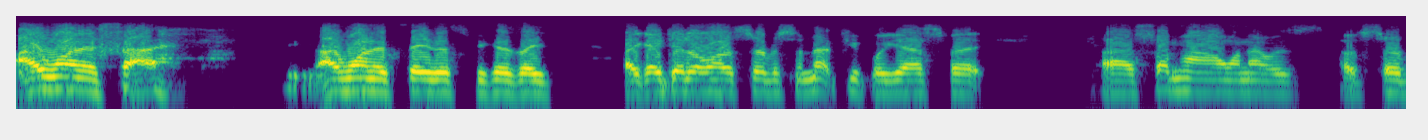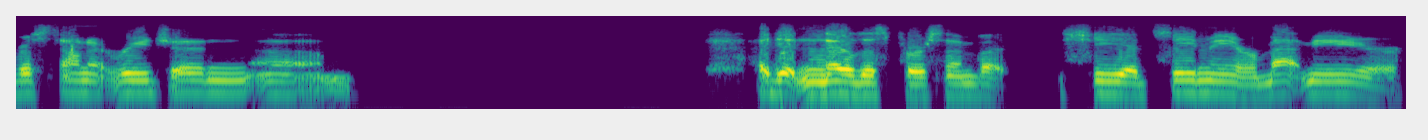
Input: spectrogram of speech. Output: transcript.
I want to say, I want to say this because I like I did a lot of service and met people, yes, but uh, somehow when I was of service down at Region, um, I didn't know this person, but she had seen me or met me or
